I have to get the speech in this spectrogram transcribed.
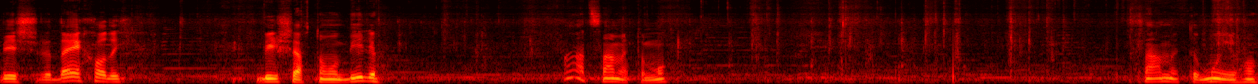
Більше людей ходить, більше автомобілів. А саме тому. Саме тому його.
